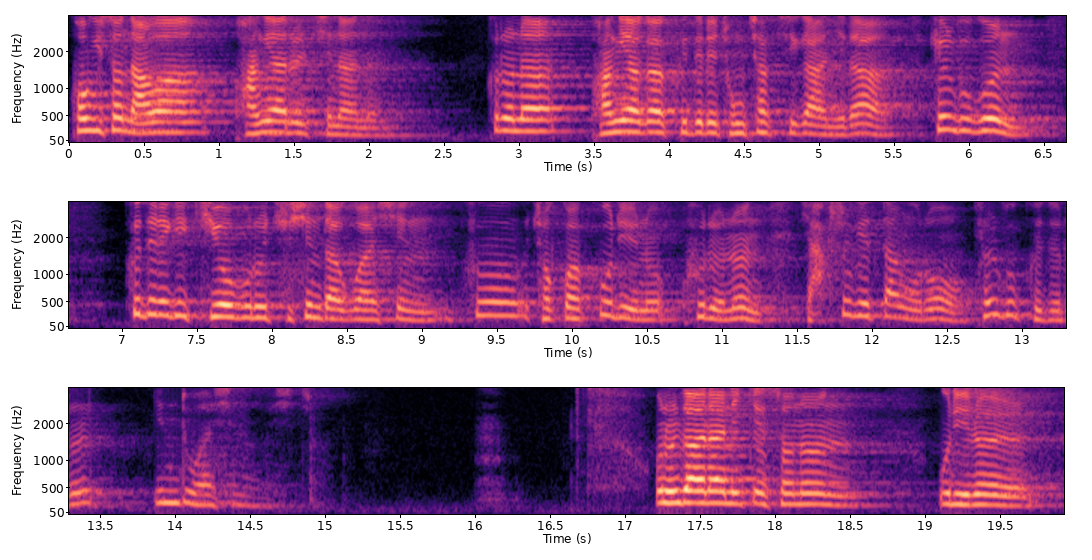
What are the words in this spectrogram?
거기서 나와 광야를 지나는 그러나 광야가 그들의 종착지가 아니라 결국은 그들에게 기업으로 주신다고 하신 그 적과 꿀이 흐르는 약속의 땅으로 결국 그들을 인도하시는 것이죠. 오늘도 하나님께서는 우리를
